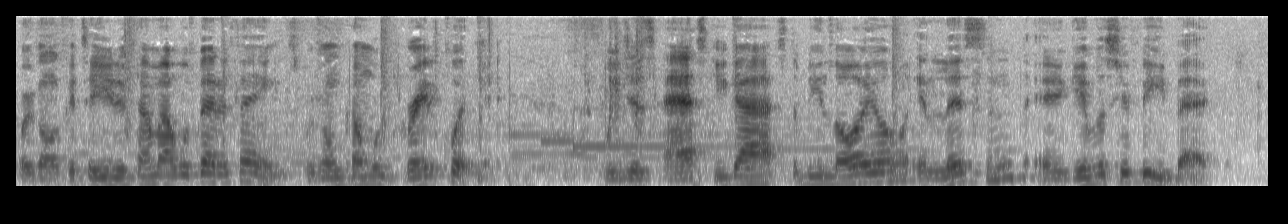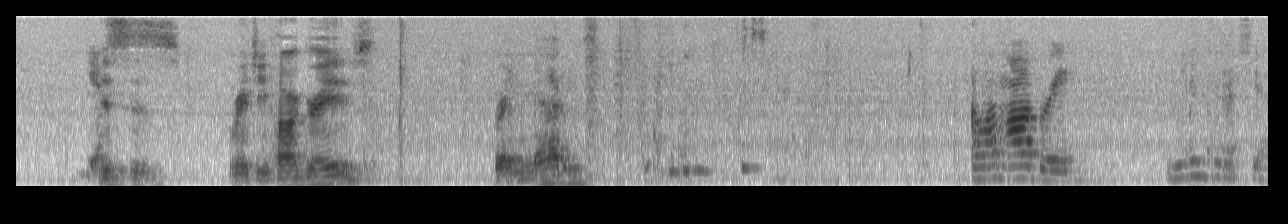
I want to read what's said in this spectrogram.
We're going to continue to come out with better things. We're going to come with great equipment. We just ask you guys to be loyal and listen and give us your feedback. Yeah. This is Reggie Hargraves. Brandon Adams. Oh, I'm Aubrey. We didn't do this yet.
